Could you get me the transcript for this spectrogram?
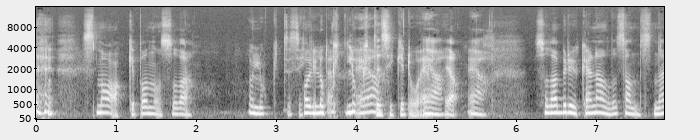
smake på den også, da. Og lukte sikkert. Og luk, lukte ja. sikkert òg, Ja. ja. ja. Ja. Så da bruker den alle sansene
